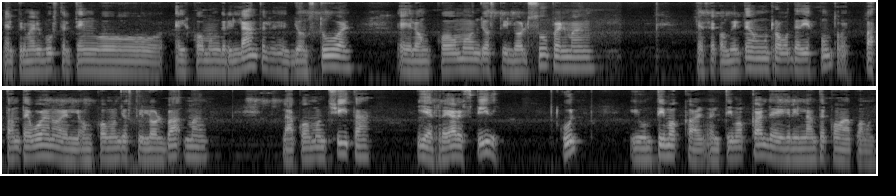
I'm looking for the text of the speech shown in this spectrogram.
El primer booster tengo el Common Green el John Stewart, el Uncommon Justice Lord Superman, que se convierte en un robot de 10 puntos, es bastante bueno, el Uncommon Justice Lord Batman, la Common Cheetah y el Real Speedy, cool, y un Team Card, el Team Card de Green con Aquaman,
